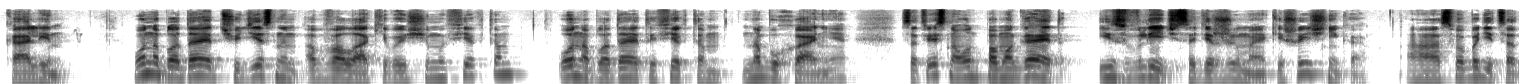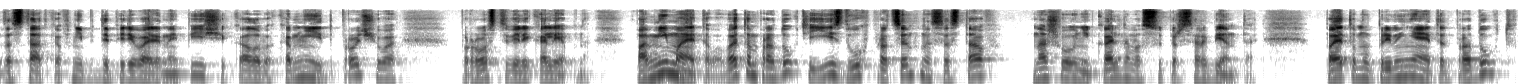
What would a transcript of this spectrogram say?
каолин. Он обладает чудесным обволакивающим эффектом, он обладает эффектом набухания, соответственно, он помогает извлечь содержимое кишечника, а, освободиться от остатков недопереваренной пищи, каловых камней и прочего, просто великолепно. Помимо этого, в этом продукте есть двухпроцентный состав нашего уникального суперсорбента. Поэтому, применяя этот продукт,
